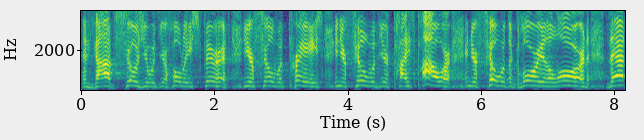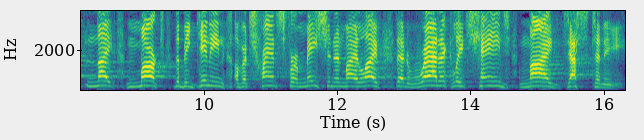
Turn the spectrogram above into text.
and God fills you with your Holy Spirit. You're filled with praise and you're filled with your power and you're filled with the glory of the Lord. That night marked the beginning of a transformation in my life that radically changed my destiny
